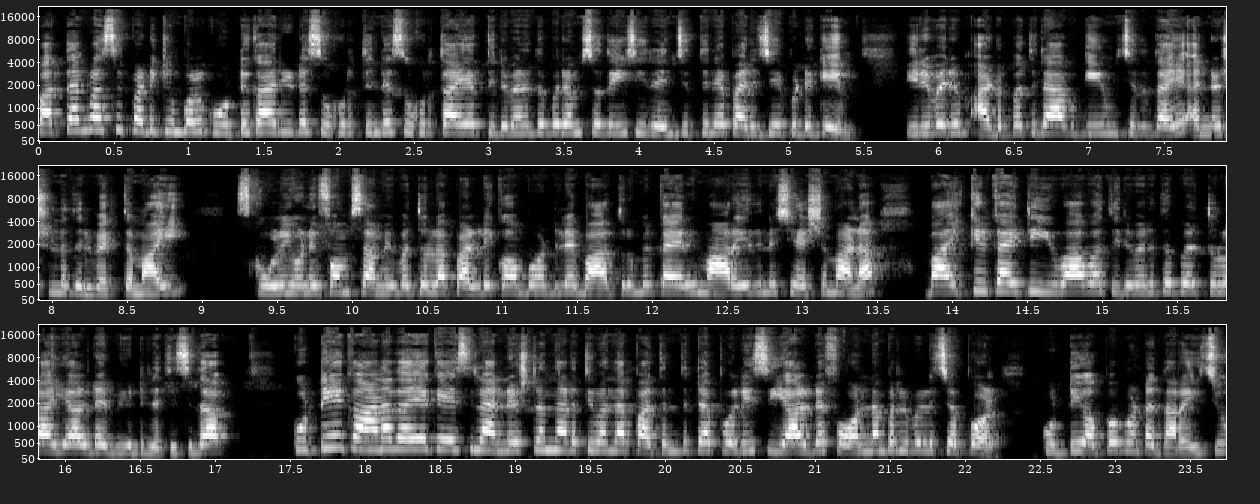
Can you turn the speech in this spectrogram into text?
പത്താം ക്ലാസ്സിൽ പഠിക്കുമ്പോൾ കൂട്ടുകാരിയുടെ സുഹൃത്തിന്റെ സുഹൃത്തായ തിരുവനന്തപുരം സ്വദേശി രഞ്ജിത്തിനെ പരിചയപ്പെടുകയും ഇരുവരും അടുപ്പത്തിലാവുകയും ചെയ്തതായി അന്വേഷണത്തിൽ വ്യക്തമായി. സ്കൂൾ യൂണിഫോം സമീപത്തുള്ള പള്ളി കോമ്പൗണ്ടിലെ ബാത്റൂമിൽ കയറി മാറിയതിനു ശേഷമാണ് ബൈക്കിൽ കയറ്റി യുവാവ് തിരുവനന്തപുരത്തുള്ള ഇയാളുടെ വീട്ടിലെത്തിച്ചത്. കുട്ടിയെ കാണാതായ കേസിൽ അന്വേഷണം നടത്തിവന്ന പത്തനംതിട്ട പോലീസ് ഇയാളുടെ ഫോൺ നമ്പറിൽ വിളിച്ചപ്പോൾ കുട്ടി ഒപ്പമുണ്ടെന്ന് അറിയിച്ചു.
